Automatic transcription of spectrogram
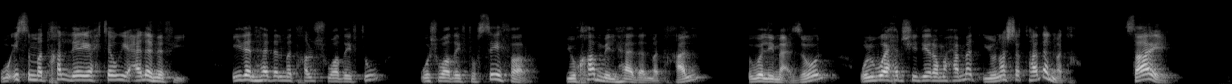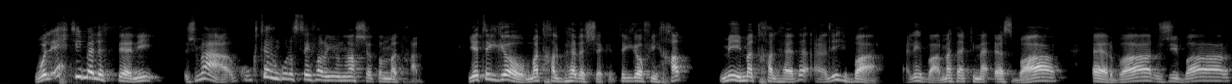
واسم مدخل لا يحتوي على نفي. إذا هذا المدخل واش وظيفته؟ واش وظيفته؟ صفر. يخمل هذا المدخل هو اللي معزول والواحد شي يدير محمد ينشط هذا المدخل. صحيح. والاحتمال الثاني جماعة وقتها نقول الصفر ينشط المدخل. يا تلقاو مدخل بهذا الشكل تلقاو فيه خط mais مدخل هذا عليه barre عليه barre. مثلا كما S barre R barre J barre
